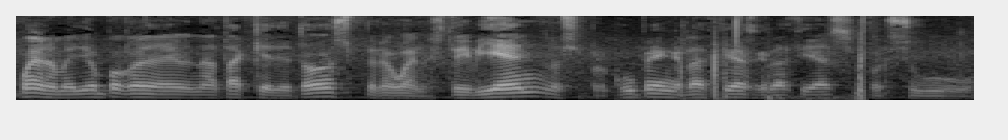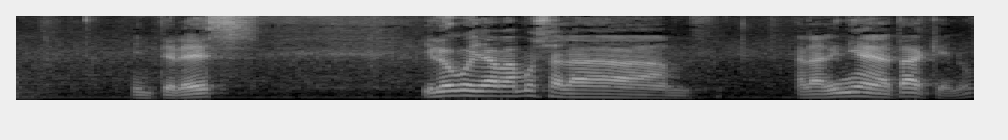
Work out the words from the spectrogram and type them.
Bueno, me dio un poco de un ataque de tos, pero bueno, estoy bien, no se preocupen, gracias, gracias por su interés. Y luego ya vamos a la, a la línea de ataque, ¿no?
